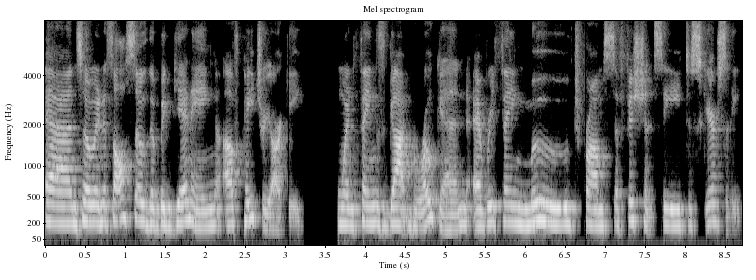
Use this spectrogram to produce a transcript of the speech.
And so, and it's also the beginning of patriarchy. When things got broken, everything moved from sufficiency to scarcity.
